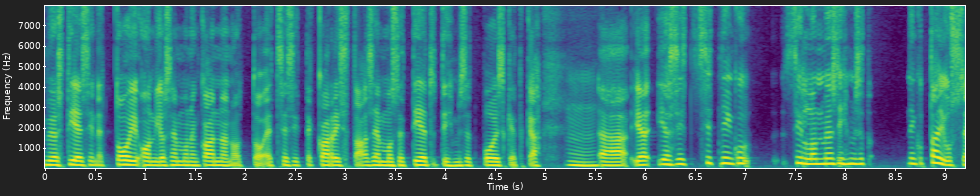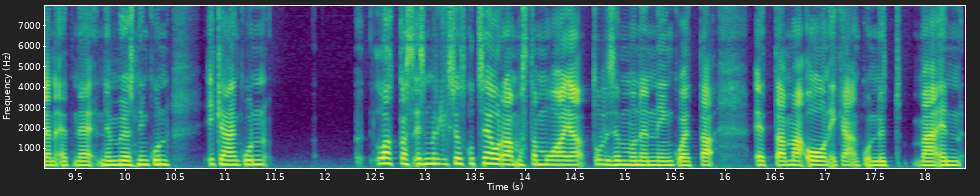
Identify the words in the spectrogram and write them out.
myös tiesin, että toi on jo semmoinen kannanotto, että se sitten karistaa semmoiset tietyt ihmiset pois, ketkä... Mm. Ää, ja ja sitten sit niinku, silloin myös ihmiset niinku tajus sen, että ne, ne myös niinku ikään kuin lakkas esimerkiksi jotkut seuraamasta mua ja tuli semmoinen, niin kuin, että, että mä oon ikään kuin nyt, mä en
